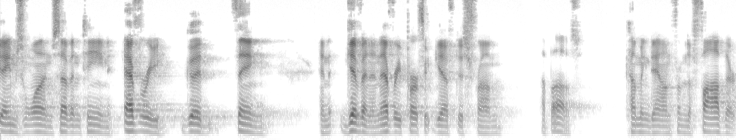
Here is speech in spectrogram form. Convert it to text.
James 1 17, every good thing and given and every perfect gift is from above, coming down from the Father.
